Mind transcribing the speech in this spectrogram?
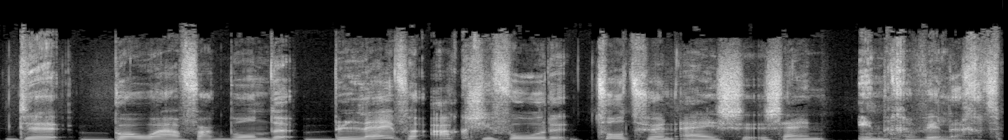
De BOA-vakbonden blijven actie voeren tot hun eisen zijn ingewilligd.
